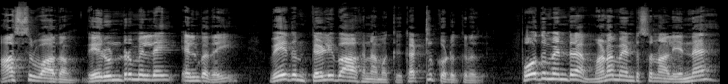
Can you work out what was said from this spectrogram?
ஆசிர்வாதம் வேறொன்றுமில்லை என்பதை வேதம் தெளிவாக நமக்கு கற்றுக் கொடுக்கிறது. போதுமென்ற மனம் என்று சொன்னால் என்ன?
